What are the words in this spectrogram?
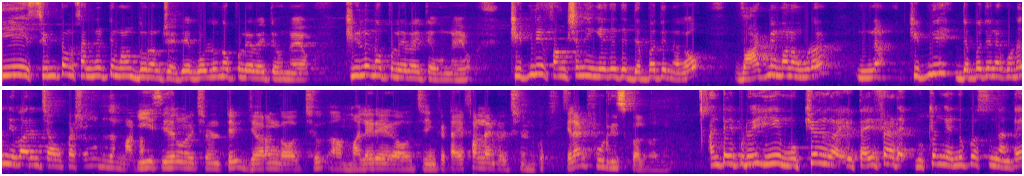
ఈ సిమ్టమ్స్ అన్నిటిని మనం దూరం చేయదు ఒళ్ళు నొప్పులు ఏవైతే ఉన్నాయో కీళ్ళ నొప్పులు ఏవైతే ఉన్నాయో కిడ్నీ ఫంక్షనింగ్ ఏదైతే దెబ్బతిన్నదో వాటిని మనం కూడా కిడ్నీ దెబ్బతినకుండా నివారించే అవకాశం ఉంటుంది ఈ సీజన్లో వచ్చినట్టు జ్వరం కావచ్చు మలేరియా కావచ్చు ఇంకా టైఫాయిడ్ లాంటివి వచ్చిననుకో ఎలాంటి ఫుడ్ తీసుకోవాలి వాళ్ళు అంటే ఇప్పుడు ఈ ముఖ్యంగా ఈ టైఫాయిడ్ ముఖ్యంగా ఎందుకు వస్తుందంటే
